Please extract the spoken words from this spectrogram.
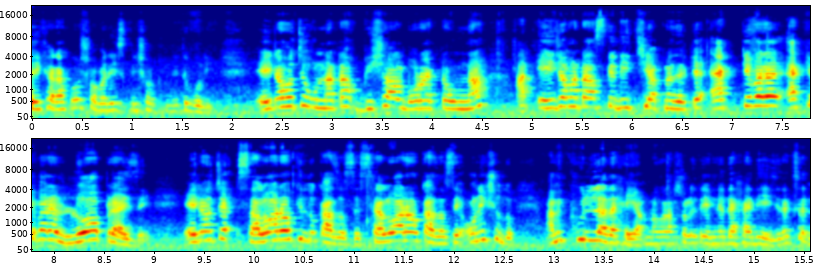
লেখা রাখো, সবারই স্ক্রিনশট দিতে বলি। এইটা হচ্ছে উন্নাটা, বিশাল বড় একটা উন্না। আর এই জামাটা আজকে দিচ্ছি আপনাদেরকে একেবারে একেবারে লো প্রাইসে এটা হচ্ছে সালোয়ারও কিন্তু কাজ আছে, সালোয়ারও কাজ আছে, অনেক সুন্দর। আমি খুললা দেখাই, আপনাদের আসলে তো এমনি দেখাই দিয়েছি, দেখছেন?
